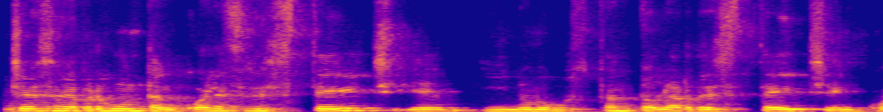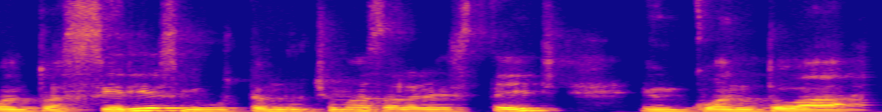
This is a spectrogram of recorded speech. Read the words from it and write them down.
veces me preguntan cuál es el stage y, no me gusta tanto hablar de stage en cuanto a series, me gusta mucho más hablar de stage en cuanto a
